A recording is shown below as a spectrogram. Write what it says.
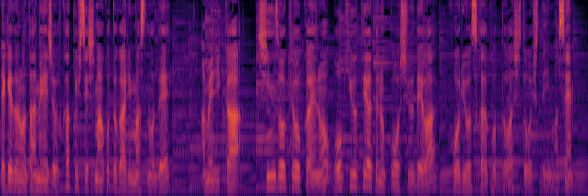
やけどのダメージを深くしてしまうことがありますのでアメリカ心臓協会の応急手当の講習では氷を使うことは指導していません。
